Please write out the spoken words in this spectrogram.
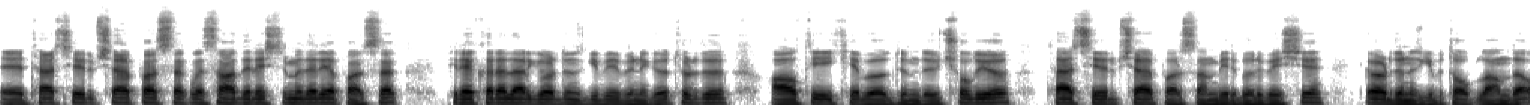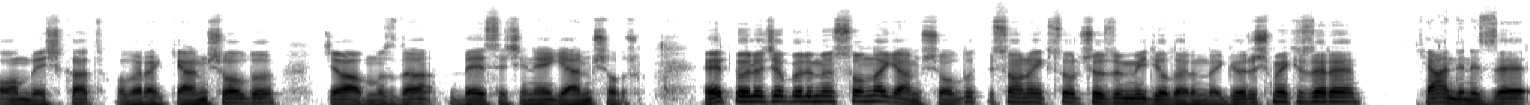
e, ters çevirip çarparsak ve sadeleştirmeleri yaparsak pire kareler gördüğünüz gibi birbirini götürdü. 6'yı 2'ye böldüğümde 3 oluyor. Ters çevirip çarparsam 1 bölü 5'i gördüğünüz gibi toplamda 15 kat olarak gelmiş oldu. Cevabımız da B seçeneği gelmiş olur. Evet böylece bölümün sonuna gelmiş olduk. Bir sonraki soru çözüm videolarında görüşmek üzere. Kendinize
